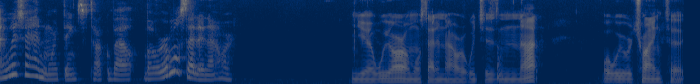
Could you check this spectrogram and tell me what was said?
I wish I had more things to talk about, but we're almost at an hour. Yeah, we are almost at an hour, which is not what we were trying to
